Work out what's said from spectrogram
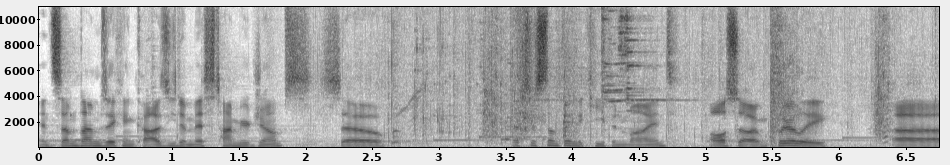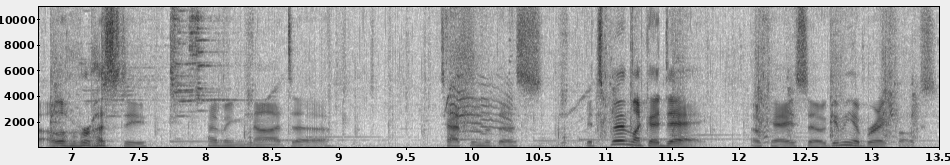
and sometimes it can cause you to mistime your jumps. So that's just something to keep in mind. Also, I'm clearly uh, a little rusty, having not uh, tapped into this. It's been like a day, okay? So give me a break, folks.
